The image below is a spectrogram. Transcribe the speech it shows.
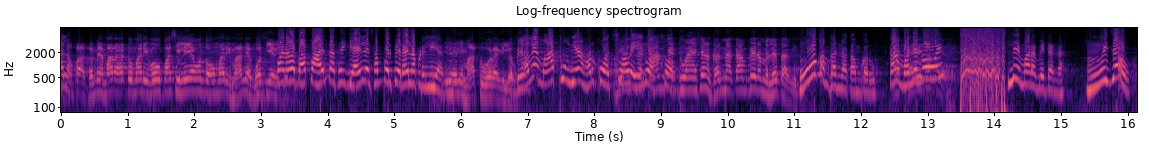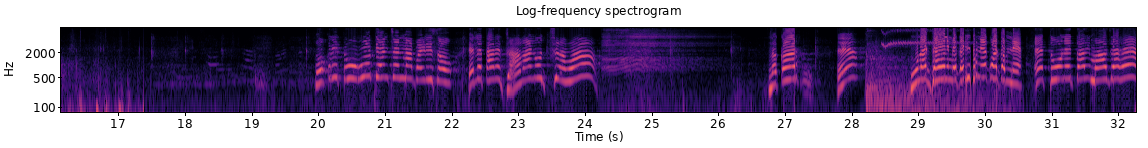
તમે મારા હાટુ મારી વહુ પાછી લઈ આવો તો હું મારી માને ગોતી પણ હવે બાપા હાલતા થઈ ગયા એટલે સંપલ પહેર હાલ આપણે લઈ આવી એટલે માથું ઓરાવી લો હવે માથું અહીંયા હરખો છો હવે હીરો છો. કામ તું અહીંયા છે ને ઘરના કામ કરી અમે લેતા આવી હું કામ ઘરના કામ કરું? કામ મને ન હોય? લે મારા બેટાના હું જાઉં. છોકરી તું હું ટેન્શનમાં પડી છો? એટલે તારે જવાનું જ છે હો. નકર હે? હું ના જવાની મેં કરી તું ને એકવાર તમને. એ તું ને તારી માં જા હે.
